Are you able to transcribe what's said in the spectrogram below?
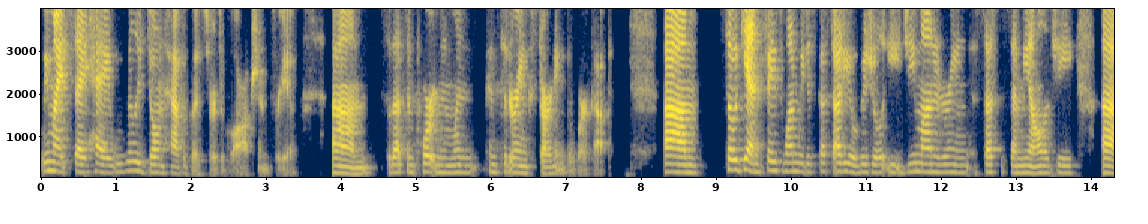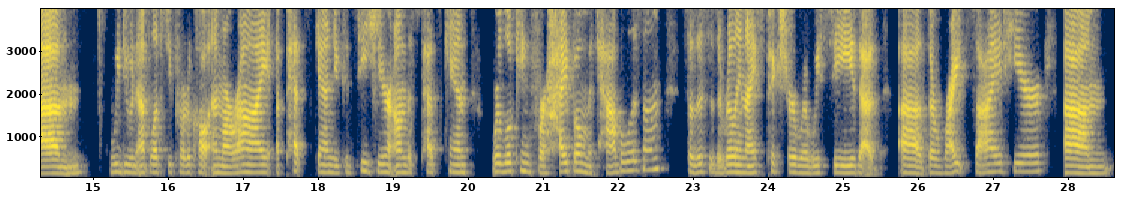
we might say, hey, we really don't have a good surgical option for you. Um, so that's important when considering starting the workup. Um, so again, phase one, we discussed audiovisual EEG monitoring, assess the semiology. Um, we do an epilepsy protocol MRI, a PET scan. You can see here on this PET scan, we're looking for hypometabolism. So this is a really nice picture where we see that uh, the right side here um,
